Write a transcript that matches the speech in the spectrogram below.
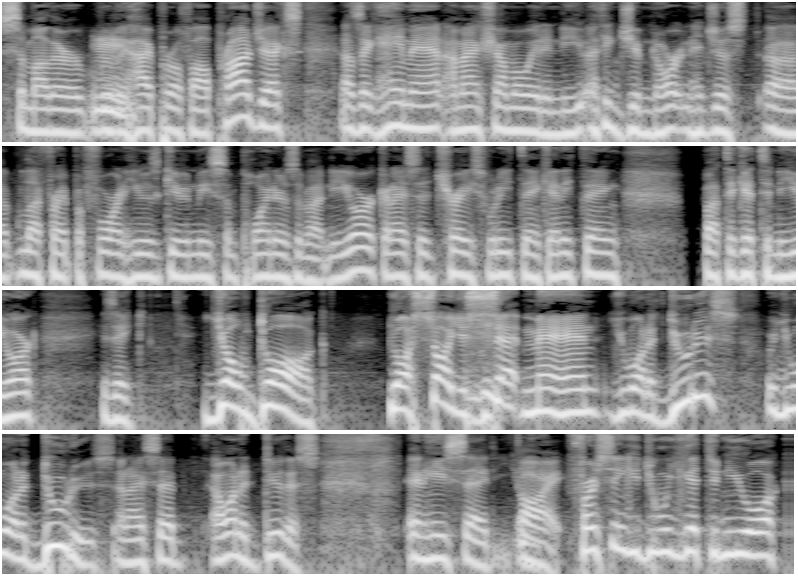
some other really mm. high profile projects. And I was like, hey man, I'm actually on my way to New York. I think Jim Norton had just uh, left right before and he was giving me some pointers about New York. And I said, Trace, what do you think? Anything about to get to New York? He's like, yo, dog, yo, I saw your set, man. You want to do this or you want to do this? And I said, I want to do this. And he said, all right, first thing you do when you get to New York,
